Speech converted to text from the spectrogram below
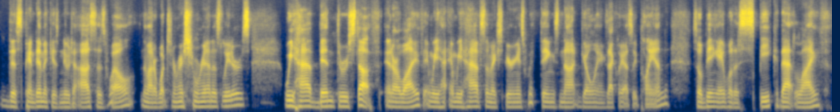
this pandemic is new to us as well, no matter what generation we're in as leaders we have been through stuff in our life and we ha- and we have some experience with things not going exactly as we planned so being able to speak that life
